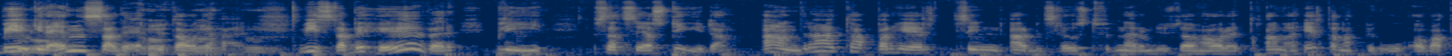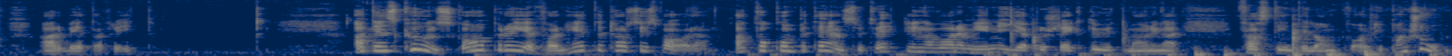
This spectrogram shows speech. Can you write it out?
begränsade Ja, utav ja, det här. Vissa behöver bli så att säga styrda. Andra tappar helt sin arbetslust när de har ett annat, helt annat behov av att arbeta fritt. Att ens kunskaper och erfarenheter tas tillvara. Att få kompetensutveckling och vara med i nya projekt och utmaningar fast det inte är långt kvar till pension.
